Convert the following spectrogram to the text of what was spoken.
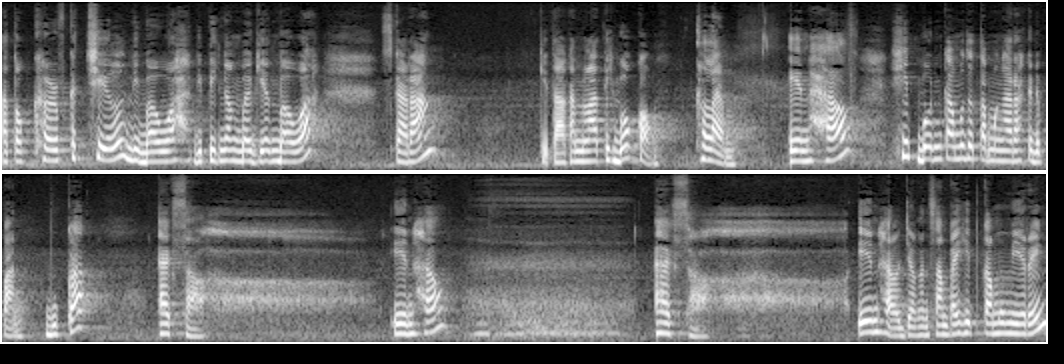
atau curve kecil di bawah, di pinggang bagian bawah. Sekarang kita akan melatih bokong, clamp. Inhale, hip bone kamu tetap mengarah ke depan. Buka, exhale. Inhale. Exhale. Inhale, jangan sampai hip kamu miring.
